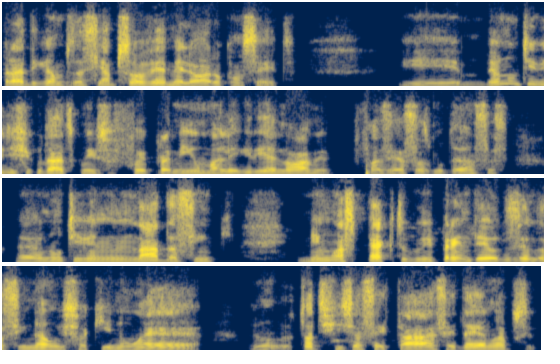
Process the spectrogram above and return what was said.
para digamos assim, absorver melhor o conceito. E eu não tive dificuldades com isso. Foi para mim uma alegria enorme fazer essas mudanças. Eu não tive nada assim, nenhum aspecto me prendeu dizendo assim, não, isso aqui não é está difícil aceitar, essa ideia não é possível.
